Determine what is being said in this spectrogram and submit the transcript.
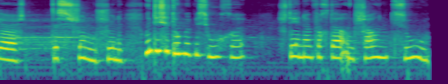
Ja, das ist schon schön. Und diese dumme Besucher stehen einfach da und schauen zu.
